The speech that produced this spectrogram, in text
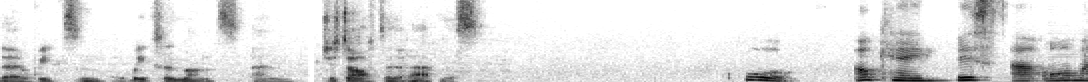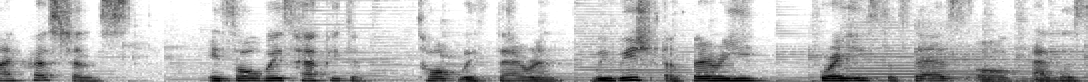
know, uh, weeks and weeks and months, um, just after Atlas. Cool. Okay, these are all my questions. It's always happy to talk with Darren. We wish a very great success of Atlas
